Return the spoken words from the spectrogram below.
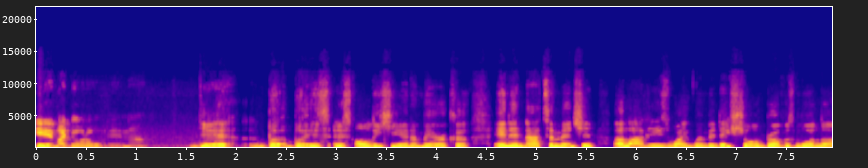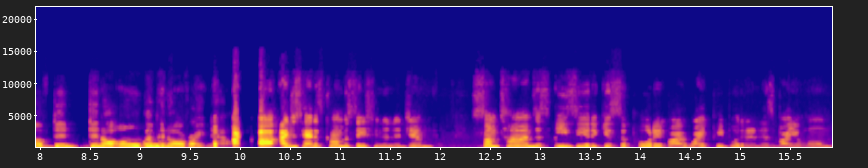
Yeah, my daughter over there now. Yeah, but but it's it's only here in America, and then not to mention a lot of these white women they showing brothers more love than than our own women are right now. I, uh, I just had this conversation in the gym. Sometimes it's easier to get supported by white people than it is by your own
